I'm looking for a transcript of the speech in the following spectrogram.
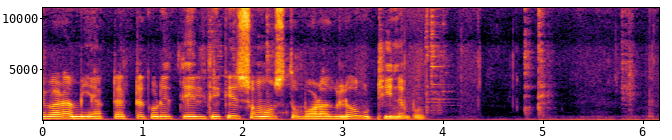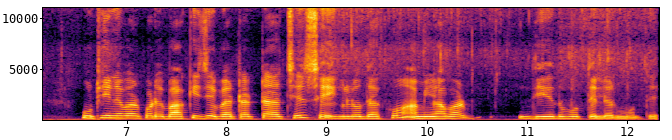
এবার আমি একটা একটা করে তেল থেকে সমস্ত বড়াগুলো উঠিয়ে নেব। উঠিয়ে নেবার পরে বাকি যে ব্যাটারটা আছে, সেইগুলো দেখো, আমি আবার দিয়ে দেবো তেলের মধ্যে।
